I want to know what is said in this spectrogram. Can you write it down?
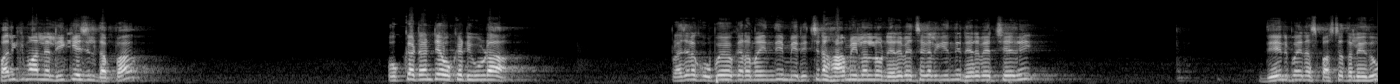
పనికిమాలిన లీకేజీలు తప్ప ఒక్కటంటే ఒకటి కూడా ప్రజలకు ఉపయోగకరమైంది మీరు ఇచ్చిన హామీలలో నెరవేర్చగలిగింది నెరవేర్చేది దేనిపైన స్పష్టత లేదు.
